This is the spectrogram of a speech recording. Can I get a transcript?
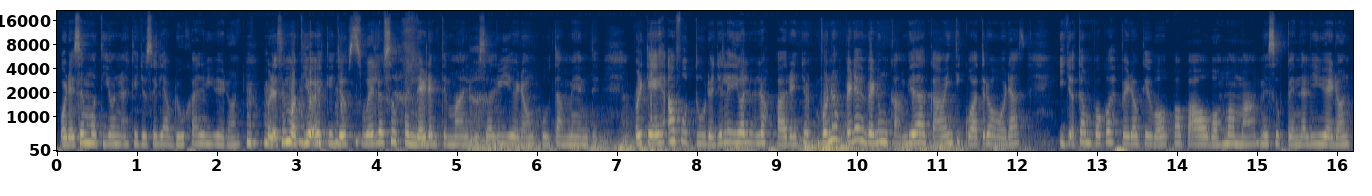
Por ese motivo no es que yo soy la bruja del biberón, por ese motivo es que yo suelo suspender el tema del uso del biberón justamente, porque es a futuro. Yo le digo a los padres, yo, vos no esperes ver un cambio de acá a 24 horas y yo tampoco espero que vos, papá o vos, mamá, me suspenda el biberón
